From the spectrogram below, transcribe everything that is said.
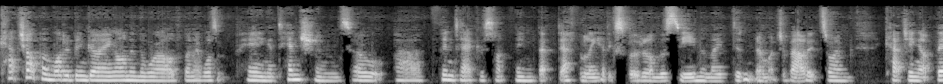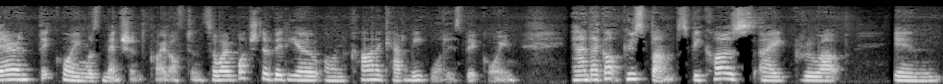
catch up on what had been going on in the world when I wasn't paying attention. So uh, fintech is something that definitely had exploded on the scene, and I didn't know much about it. So I'm catching up there. And Bitcoin was mentioned quite often. So I watched a video on Khan Academy. What is Bitcoin? And I got goosebumps because I grew up in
